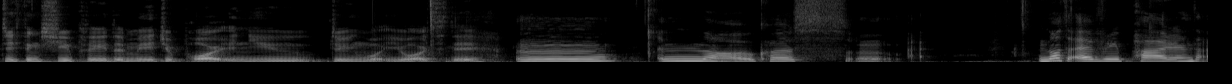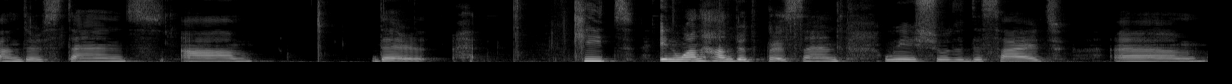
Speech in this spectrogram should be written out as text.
Do you think she played a major part in you doing what you are today? Mm, no, because mm, not every parent understands um, their kid in 100%. We should decide um,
